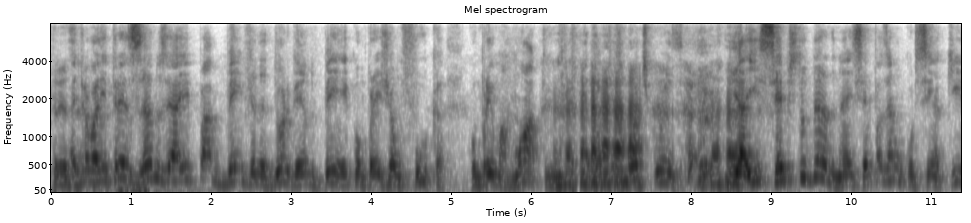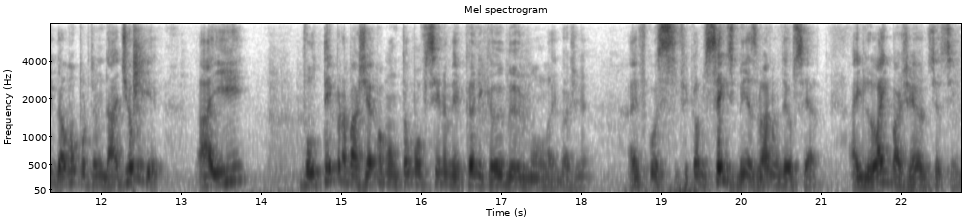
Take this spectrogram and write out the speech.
Três aí anos. trabalhei três anos e aí, pá, bem vendedor, ganhando bem. Aí comprei já um Fuca, comprei uma moto, né? já fiz um monte de coisa. E aí sempre estudando, né? E sempre fazendo um cursinho aqui, dava oportunidade eu ia. Aí voltei para Bagé para montar uma oficina mecânica, eu e meu irmão lá em Bagé. Aí ficou, ficamos seis meses lá, não deu certo. Aí lá em Bagé eu disse assim,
